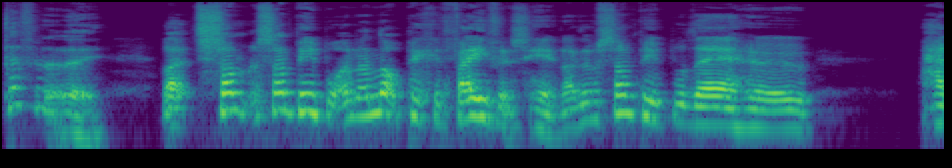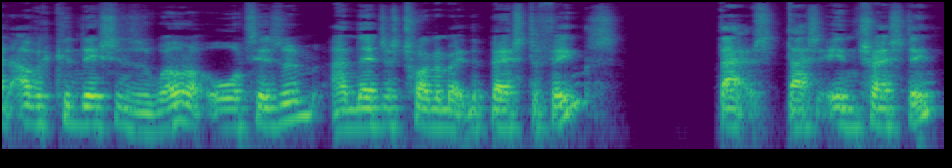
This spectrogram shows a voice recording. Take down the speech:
Definitely. like some some people, and I'm not picking favourites here. Like there were some people there who had other conditions as well, like autism, and they're just trying to make the best of things. That's that's interesting.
